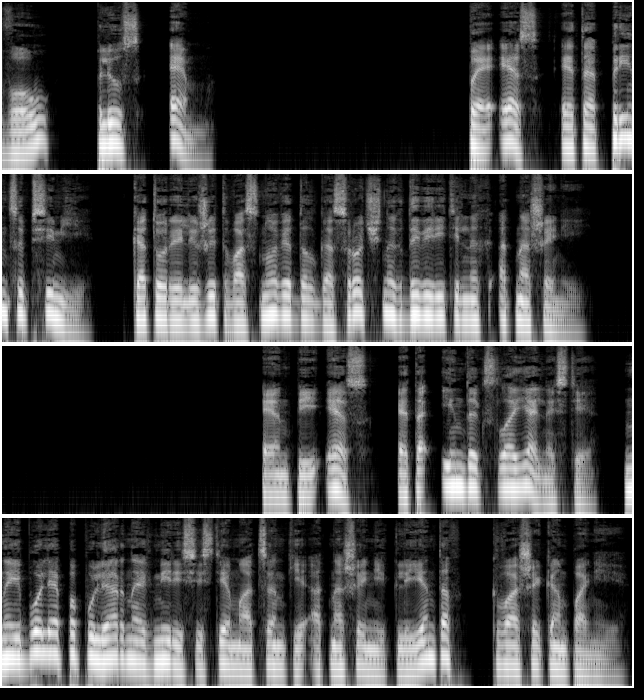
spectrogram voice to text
WOW плюс M. PS – это принцип семьи, который лежит в основе долгосрочных доверительных отношений. NPS – это индекс лояльности, наиболее популярная в мире система оценки отношений клиентов к вашей компании.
